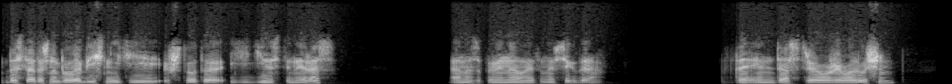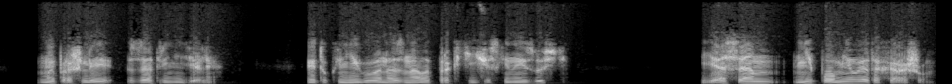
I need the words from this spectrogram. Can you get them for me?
Достаточно было объяснить ей что-то единственный раз, она запоминала это навсегда. The Industrial Revolution мы прошли за три недели. Эту книгу она знала практически наизусть. Я сам не помнил это хорошо.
